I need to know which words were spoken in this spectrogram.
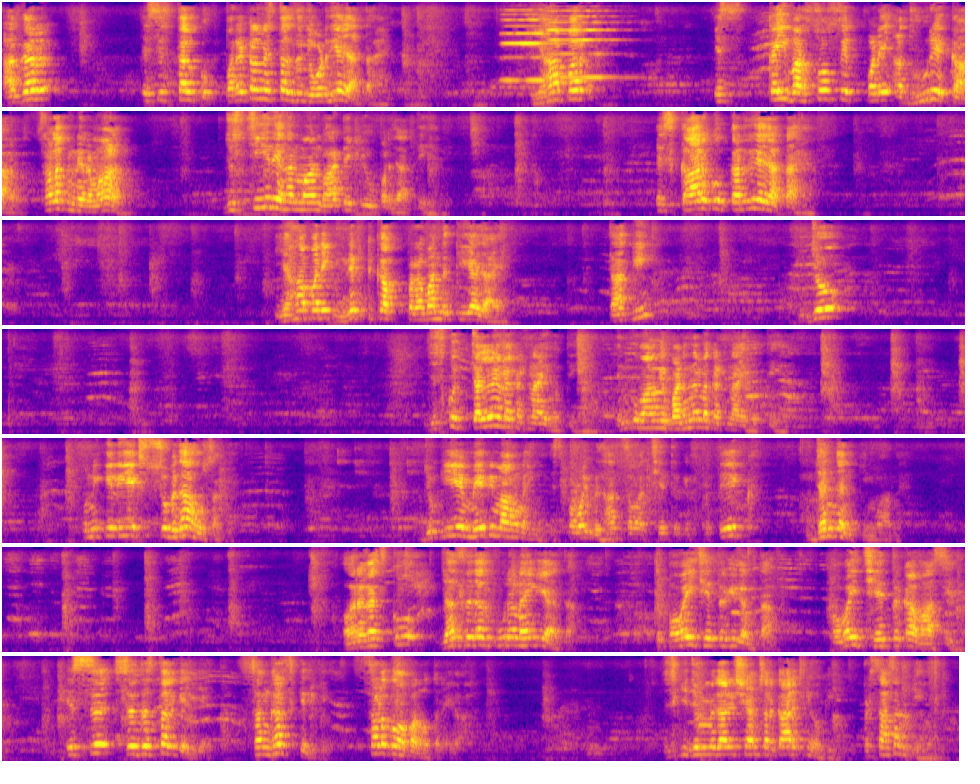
अगर इस स्थल को पर्यटन स्थल से जोड़ दिया जाता है, यहाँ पर इस कई वर्षों से पड़े अधूरे कार्य सड़क निर्माण, जो सीधे हनुमान भाटे के ऊपर जाती है, इस कार्य को कर दिया जाता है। यहाँ पर एक लिफ्ट का प्रबंध किया जाए, ताकि जो जिसको चलने में कठिनाई होती है, जिनको आगे बढ़ने में कठिनाई होती है, उनके लिए एक सुविधा हो सके। जो कि ये मेरी मांग नहीं, इस पवई विधानसभा क्षेत्र के प्रत्येक जन जन की मांग है। और अगर इसको जल्द से जल्द पूरा नहीं किया जाता तो पवई क्षेत्र की जनता, पवई क्षेत्र का वासी, इस सिद्ध स्थल के लिए, संघर्ष के लिए सड़कों पर उतरेगा। जिसकी ज़िम्मेदारी स्वयं सरकार की होगी, प्रशासन की होगी।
